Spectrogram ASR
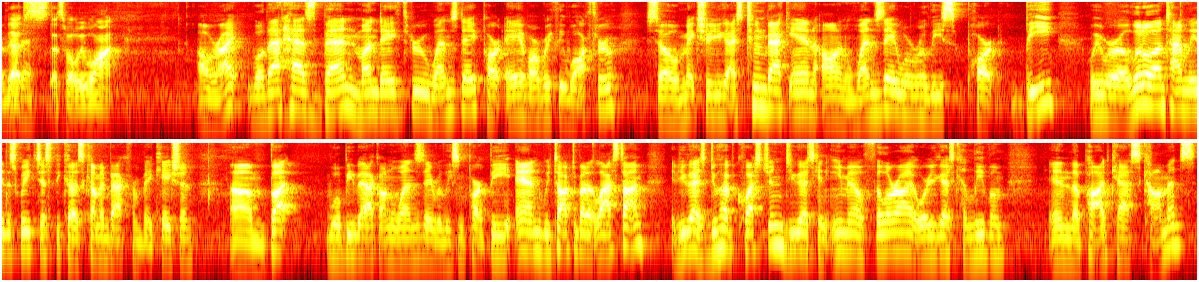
that's day. that's what we want. All right. Well, that has been Monday through Wednesday, part A of our weekly walkthrough. So make sure you guys tune back in on Wednesday. We'll release part B. We were a little untimely this week just because coming back from vacation. Um, but we'll be back on Wednesday releasing part B. And we talked about it last time. If you guys do have questions, you guys can email Phil or I, or you guys can leave them in the podcast comments.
